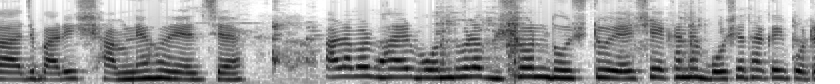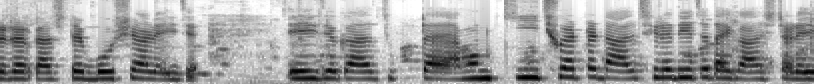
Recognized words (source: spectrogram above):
গাছ বাড়ির সামনে হয়েছে। আর আমার ভাইয়ের বন্ধুরা ভীষণ দুষ্টু এসে এখানে বসে থাকে এই পোটেটার গাছটায়। বসে আর এই যে এই যে গাছটা এমন কিছু একটা ডাল ছিঁড়ে দিয়েছে তাই গাছটার এই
